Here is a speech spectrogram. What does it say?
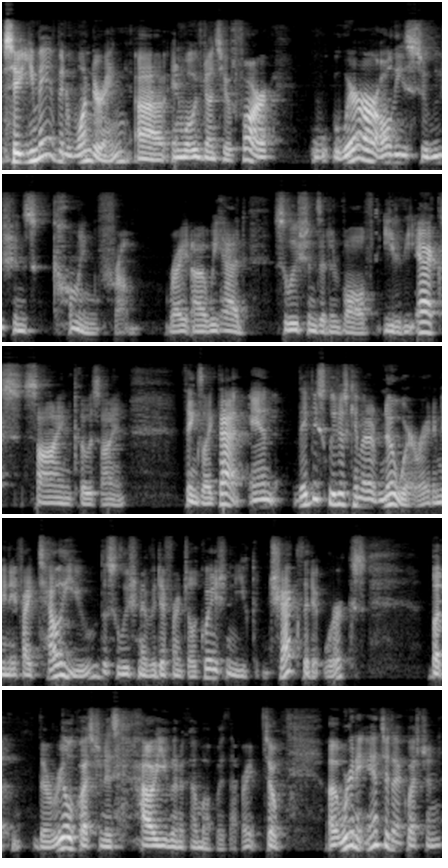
So you may have been wondering, uh, in what we've done so far, where are all these solutions coming from, right? Uh, we had solutions that involved e to the x, sine, cosine, things like that, and they basically just came out of nowhere, right? I mean, if I tell you the solution of a differential equation, you can check that it works, but the real question is, how are you going to come up with that, right? So uh, we're going to answer that question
